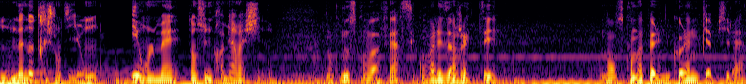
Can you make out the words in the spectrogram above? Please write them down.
On a notre échantillon et on le met dans une première machine. Donc nous, ce qu'on va faire, c'est qu'on va les injecter dans ce qu'on appelle une colonne capillaire.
